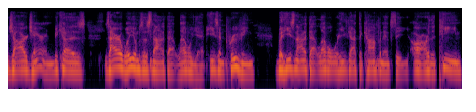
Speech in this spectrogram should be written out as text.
Ja or Jaren because Ziaire Williams is not at that level yet. He's improving but he's not at that level where he's got the confidence that are, are the team.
